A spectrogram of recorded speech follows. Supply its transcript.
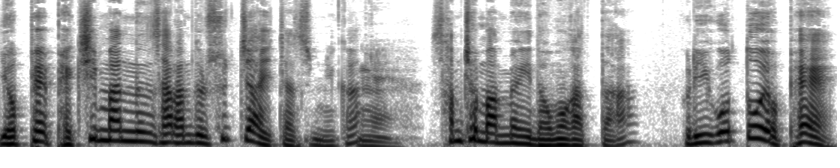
옆에 백신 맞는 사람들 숫자 있지 않습니까? 네. 3천만 명이 넘어갔다. 그리고 또 옆에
